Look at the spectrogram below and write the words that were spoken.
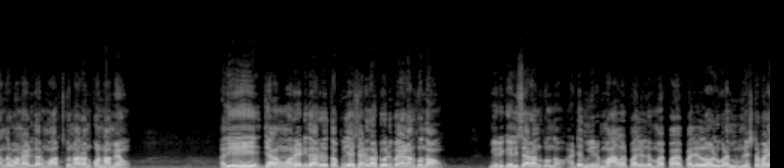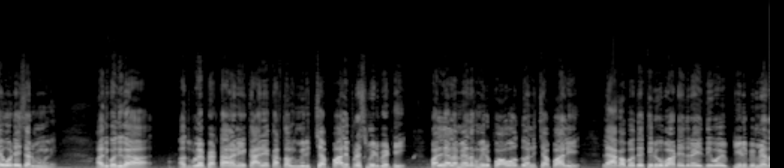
చంద్రబాబు నాయుడు గారు మార్చుకున్నారు అనుకుంటున్నాం మేము. అది జగన్మోహన్ రెడ్డి గారు తప్పు చేశాడు కాబట్టి ఓడిపోయాడు అనుకుందాం. మీరు గెలిచారు అనుకుందాం అంటే మీరు మాల పల్లెలు ప- పల్లెల్లో వాళ్ళు కూడా మిమ్మల్ని ఇష్టపడే ఓటేశారు మిమ్మల్ని. అది కొద్దిగా అదుపులో పెట్టాలని కార్యకర్తలకు మీరు చెప్పాలి ప్రెస్ మీట్ పెట్టి. పల్లెల మీదకు మీరు పోవద్దు అని చెప్పాలి. లేకపోతే తిరుగుబాటు ఎదురైద్ది టీడీపీ మీద.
